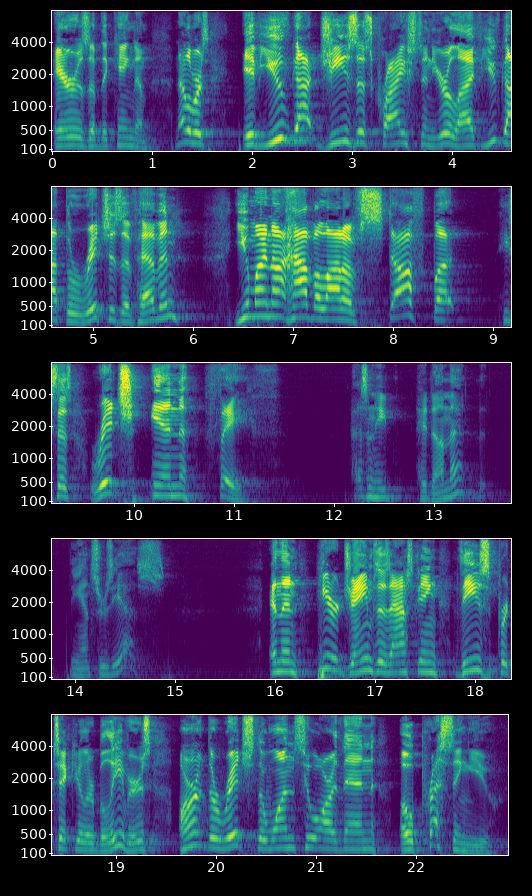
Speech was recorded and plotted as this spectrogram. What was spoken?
heirs of the kingdom? In other words, if you've got Jesus Christ in your life, you've got the riches of heaven. You might not have a lot of stuff, but he says, rich in faith. Hasn't he done that? The answer is yes. And then here, James is asking these particular believers aren't the rich the ones who are then oppressing you?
